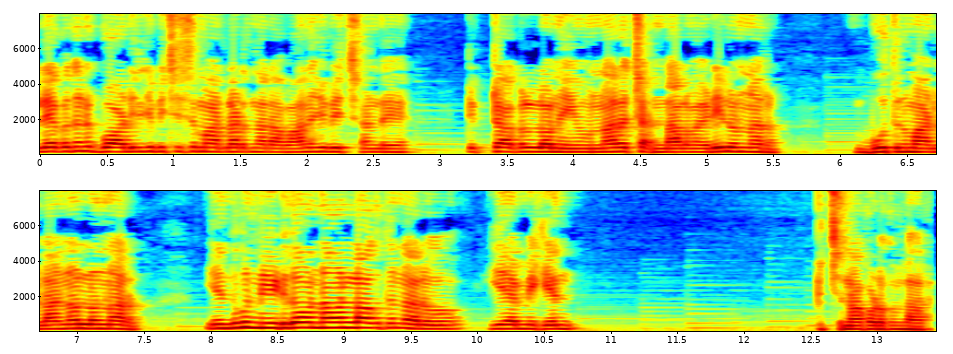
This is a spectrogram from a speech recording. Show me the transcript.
లేకపోతే బాడీలు చూపించేసి మాట్లాడుతున్నారా? వాళ్ళని చూపించండి. టిక్టాక్లోనే ఉన్నారు? చండాలం ఐడీలు ఉన్నారు. బూతులు మాట్లాడిన వాళ్ళు ఉన్నారు. ఎందుకు నీట్గా ఉన్న వాళ్ళు లాగుతున్నారు? ఏ మీకేం పిచ్చిన కొడుకులారా?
